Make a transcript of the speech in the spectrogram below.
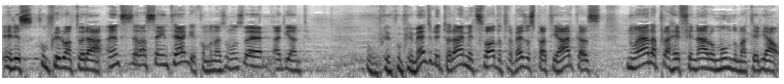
eles cumpriram a Torá antes dela ser entregue, como nós vamos ver adiante. O cumprimento de Torá e mitzvot através dos patriarcas não era para refinar o mundo material,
